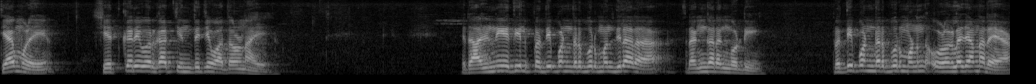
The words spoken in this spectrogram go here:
त्यामुळे शेतकरी वर्गात चिंतेचे वातावरण आहे. राजणी येथील प्रतिपंढरपूर मंदिराला रंगरंगोटी. प्रतिपंढरपूर म्हणून ओळखल्या जाणाऱ्या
